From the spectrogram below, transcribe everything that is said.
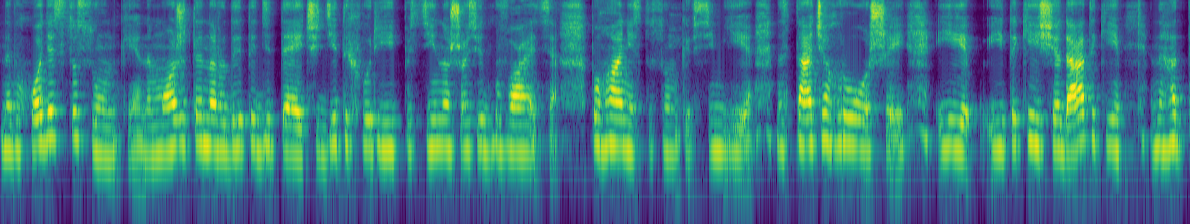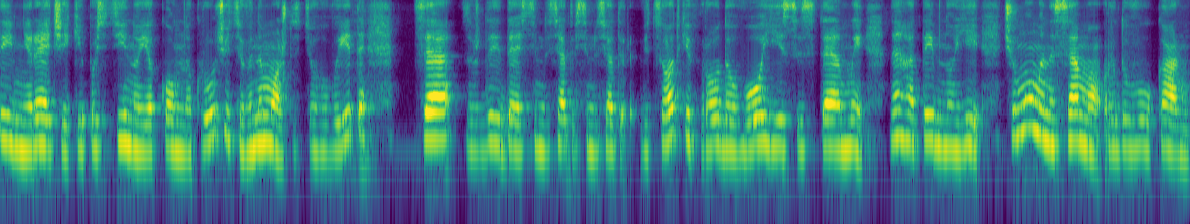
не виходять стосунки, не можете народити дітей, чи діти хворіють, постійно щось відбувається, погані стосунки в сім'ї, нестача грошей і, і такі ще да, такі негативні речі, які постійно яком накручуються, ви не можете з цього вийти. Це завжди йде 70-80% родової системи, негативної. Чому ми несемо родову карму?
